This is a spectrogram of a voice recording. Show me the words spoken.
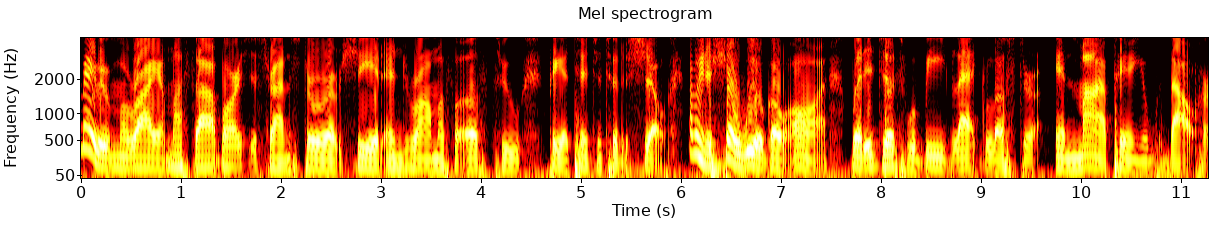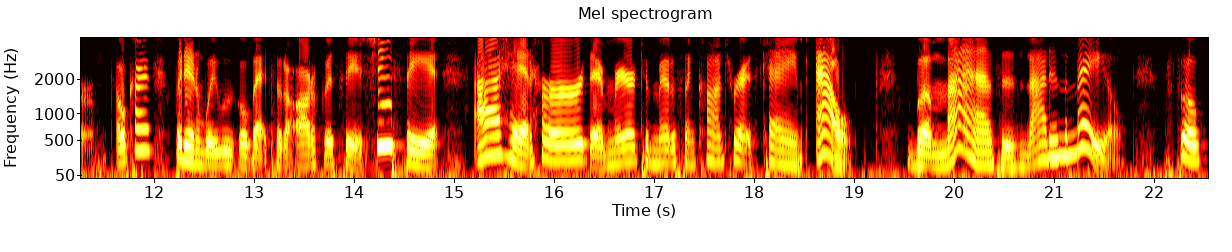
Maybe Mariah, my sidebar, is just trying to stir up shit and drama for us to pay attention to the show. I mean, the show will go on, but it just will be lackluster, in my opinion, without her. Okay? But anyway, we'll go back to the article. It said, She said, I had heard that Married to Medicine contracts came out but mine's is not in the mail. So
